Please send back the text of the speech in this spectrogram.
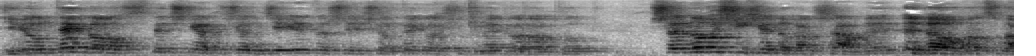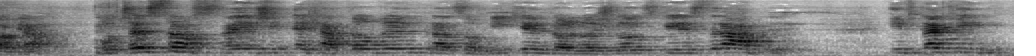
9 stycznia 1967 roku przenosi się do Warszawy, do Wrocławia, bo Czesław staje się etatowym pracownikiem Dolnośląskiej Estrady. I w takim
